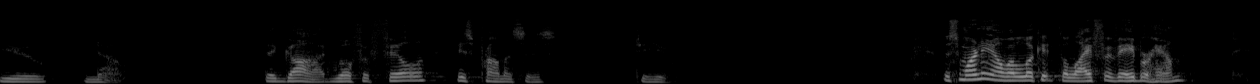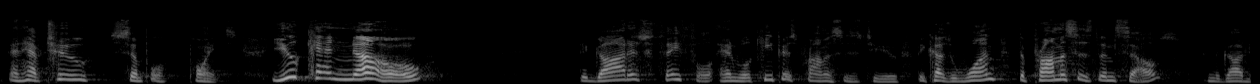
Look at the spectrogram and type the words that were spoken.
you know that God will fulfill his promises to you? This morning I want to look at the life of Abraham and have two simple points. You can know that God is faithful and will keep his promises to you because one, the promises themselves and the God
